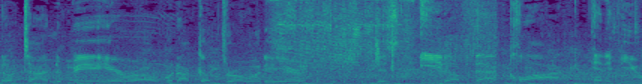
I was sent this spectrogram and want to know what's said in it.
no time to be a hero. We're not going to throw it here. Just eat up that clock. And if you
